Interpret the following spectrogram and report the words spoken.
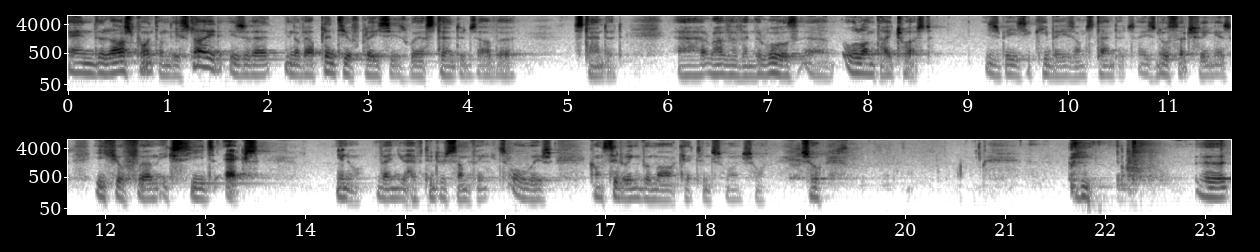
And the last point on this slide is that you know there are plenty of places where standards are the standard uh, rather than the rules. Uh, all antitrust is basically based on standards. There is no such thing as if your firm exceeds X, you know, then you have to do something. It's always considering the market and so on and so on. So the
